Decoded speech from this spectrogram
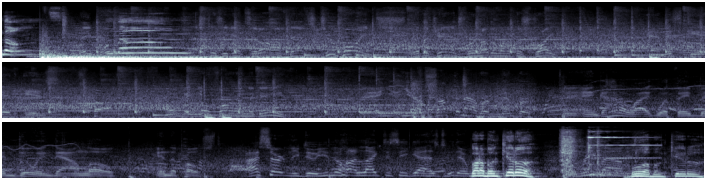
Não. Não. Like what they've been doing down low in the post. I certainly do. You know I like to see guys do their Bora, banqueiro. Boa, banqueiro.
